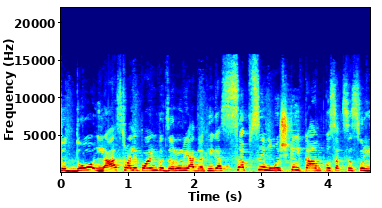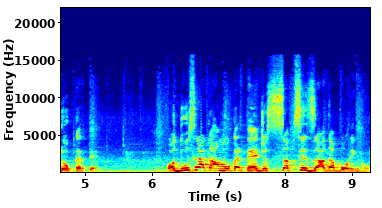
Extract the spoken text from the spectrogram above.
तो दो लास्ट वाले पॉइंट को ज़रूर याद रखिएगा। सबसे मुश्किल काम को सक्सेसफुल लोग करते हैं। और दूसरा काम वो करते हैं जो सबसे ज़्यादा बोरिंग हो।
